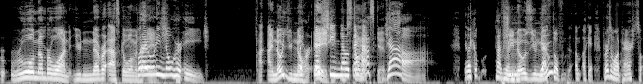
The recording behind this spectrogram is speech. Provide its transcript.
r- rule number one: you never ask a woman. But I already age. know her age. I, I know you know But her does age. she you know just Don't that? ask it. Yeah. Like, She knows you yeah. knew. So, um, okay. First of all, my parents to-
